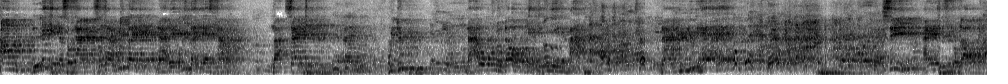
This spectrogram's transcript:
I'm licking the sword. Now, sometimes we think, now that we think that's kind of not sanitary. We do. Now, I don't want no dog licking me in the mouth. now, you, you can have see, I ain't kissing no dog.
